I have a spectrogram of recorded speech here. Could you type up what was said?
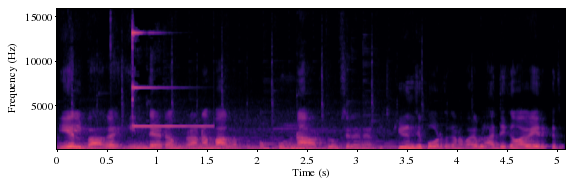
இயல்பாக இந்த இடம் ரணமாகறதுக்கும் புண்ணாகிறதுக்கும் சில நேரத்தில் கிழிஞ்சு போகிறதுக்கான வாய்ப்பு அதிகமாகவே இருக்குது.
